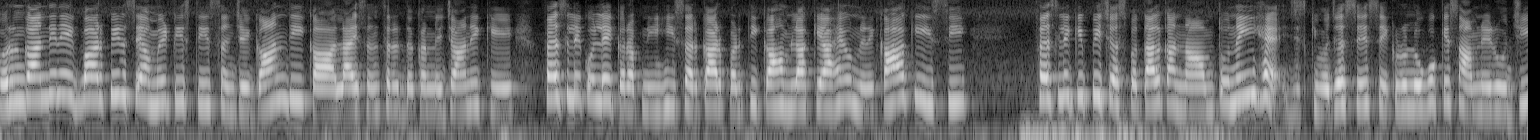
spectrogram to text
वरुण गांधी ने एक बार फिर से अमेठी स्थित संजय गांधी का लाइसेंस रद्द करने जाने के फैसले को लेकर अपनी ही सरकार पर तीखा हमला किया है। उन्होंने कहा कि इसी फैसले के पीछे अस्पताल का नाम तो नहीं है, जिसकी वजह से सैकड़ों लोगों के सामने रोजी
